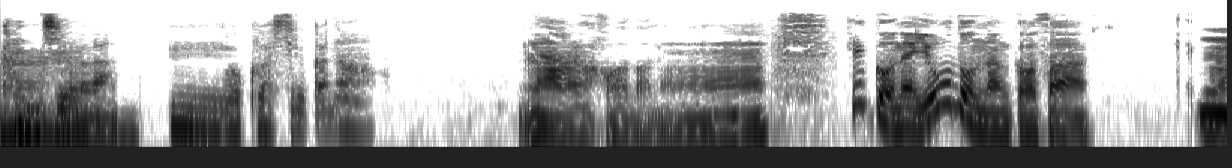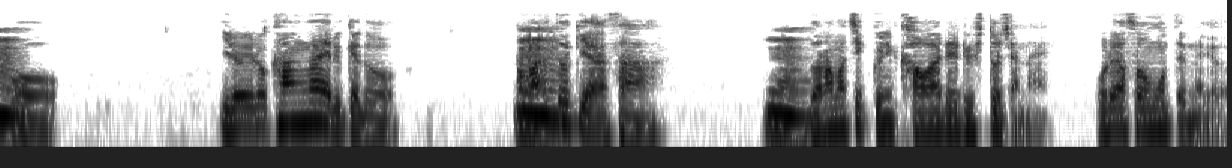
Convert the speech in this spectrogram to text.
感じはうん、僕はするかな。なるほどね。結構ね、ヨードンなんかはさ、うん。こう、いろいろ考えるけど、変わるときはさ、うんド。ラマチックに変われる人じゃない俺はそう思ってんだけど。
